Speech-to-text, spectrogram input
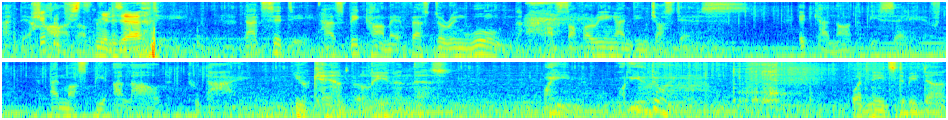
at the heart of humanity. That city has become a festering wound of suffering and injustice. It cannot be saved and must be allowed to die. You can't believe in this. Wayne, what are you doing? What needs to be done?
